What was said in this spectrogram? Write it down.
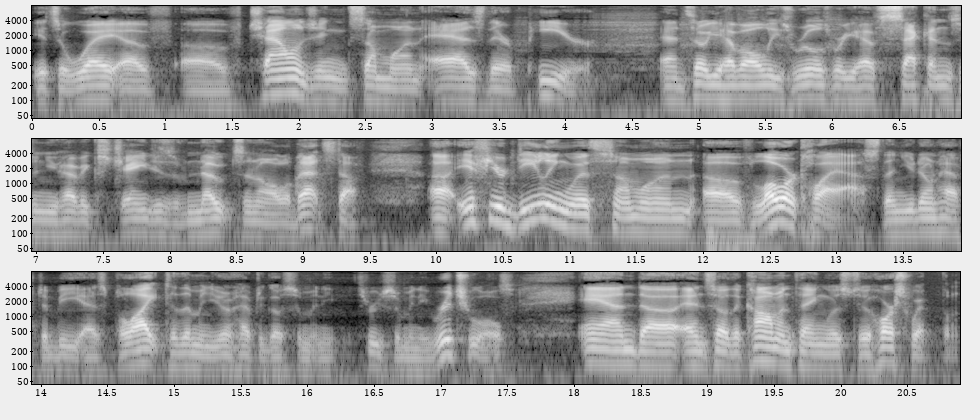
It's a way of, of challenging someone as their peer. And so you have all these rules where you have seconds and you have exchanges of notes and all of that stuff. Uh, if you're dealing with someone of lower class, then you don't have to be as polite to them, and you don't have to go so many through so many rituals. And uh, and so the common thing was to horsewhip them,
